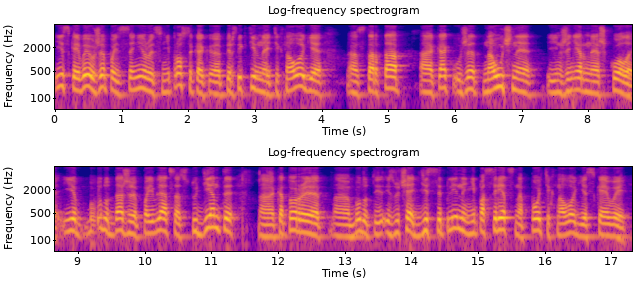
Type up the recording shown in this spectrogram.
И Skyway уже позиционируется не просто как э, перспективная технология, э, стартап, как уже научная и инженерная школа. И будут даже появляться студенты, э, которые э, будут изучать дисциплины непосредственно по технологии Skyway.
